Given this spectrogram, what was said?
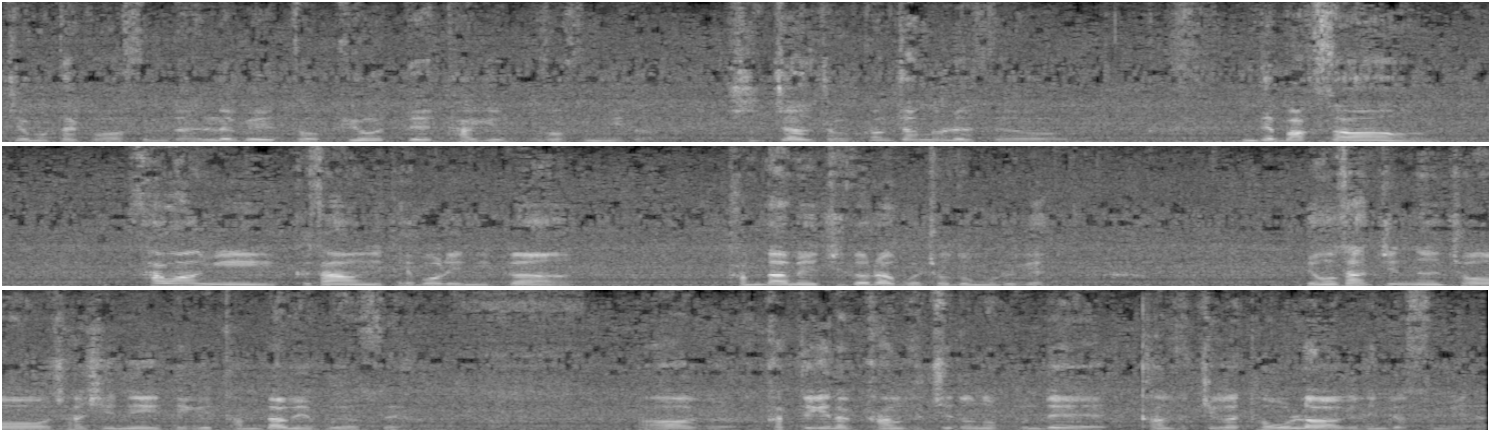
잊지 못할 것 같습니다. 엘리베이터 비 올 때 타기 무섭습니다. 진짜 저 깜짝 놀랐어요. 근데 막상 상황이 그 상황이 돼버리니까 담담해지더라고요. 저도 모르게. 영상 찍는 저 자신이 되게 담담해 보였어요. 아, 그 가뜩이나 강수치도 높은데 강수치가 더 올라가게 생겼습니다.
